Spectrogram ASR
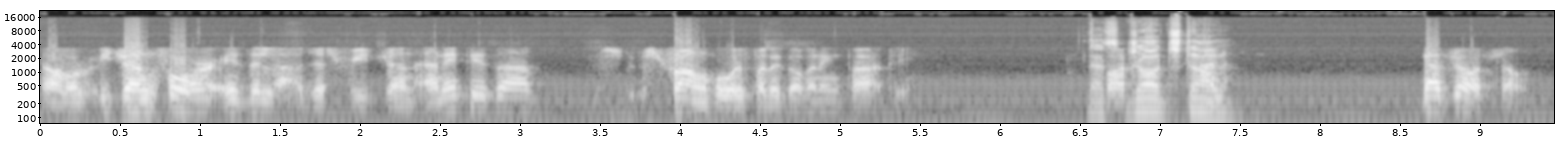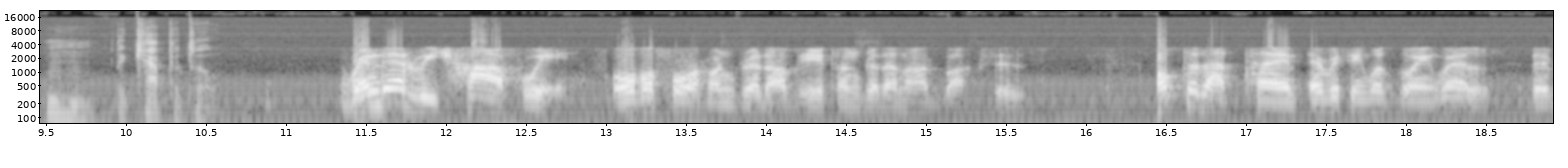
Now, Region 4 is the largest region, and it is a stronghold for the governing party. That's But- Georgetown, That's Georgetown. hmm the capital. When they had reached halfway, over 400 of 800 and odd boxes, up to that time, everything was going well. The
